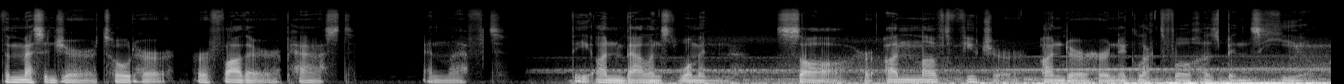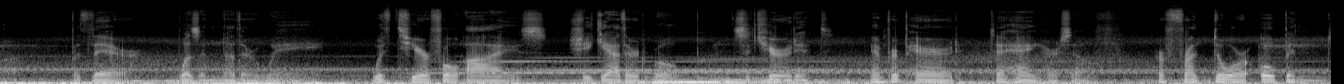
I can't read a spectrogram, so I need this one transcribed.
The messenger told her her father passed and left. The unbalanced woman saw her unloved future under her neglectful husband's heel. But there was another way. With tearful eyes, she gathered rope, secured it, and prepared to hang herself. Her front door opened.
